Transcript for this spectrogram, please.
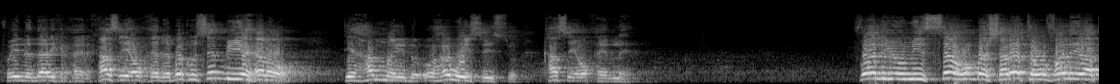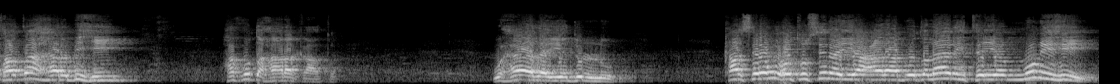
fa ina dalika khayr. Kaas ayaa u khayr leh. Markuu se biyo helo dee ha maydho oo ha weysaysto kaas ayaa u leh falyumisahu basharatahu falyataطahar bihi ha ku dahaaro qaato. wa hada yadullu kaasina wuxuu tusinayaa calaa buطlaani tayamumihi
